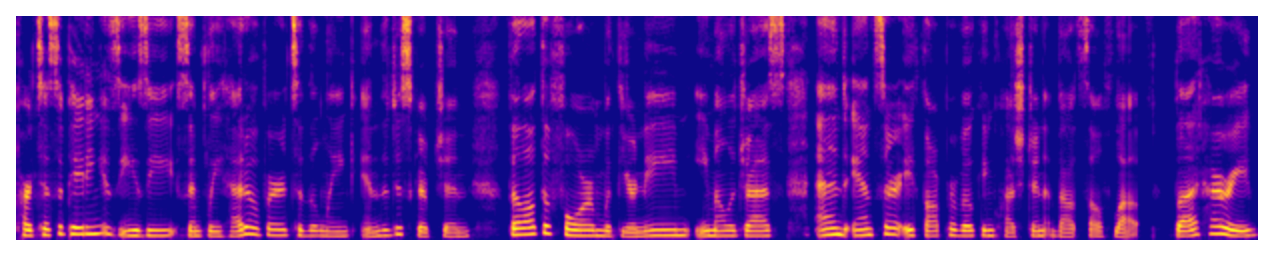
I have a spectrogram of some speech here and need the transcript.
Participating is easy. Simply head over to the link in the description, fill out the form with your name, email address, and answer a thought provoking question about self love. But hurry,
